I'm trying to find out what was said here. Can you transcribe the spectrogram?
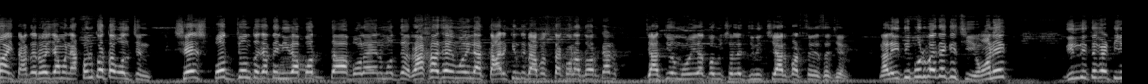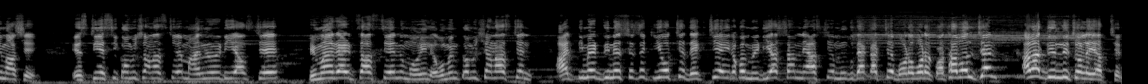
নয়, তাদের হয়ে যেমন এখন কথা বলছেন, শেষ পর্যন্ত যাতে নিরাপত্তা বলয়ের মধ্যে রাখা যায় মহিলা, তার কিন্তু ব্যবস্থা করা দরকার। জাতীয় মহিলা কমিশনের যিনি চেয়ারপারসন এসেছেন। নাহলে ইতিপূর্বে দেখেছি, অনেক দিল্লি থেকে টিম আসে। এসটি, এসসি কমিশন আসছে, মাইনরিটি আসছে হিউম্যান রাইটস আসছেন, মহিলা ওমেন কমিশন আসছেন আলটিমেট দিনের শেষে কি হচ্ছে দেখছি, এইরকম মিডিয়ার সামনে আসছে, মুখ দেখাচ্ছে, বড় বড় কথা বলছেন, আবার দিল্লি চলে যাচ্ছেন।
